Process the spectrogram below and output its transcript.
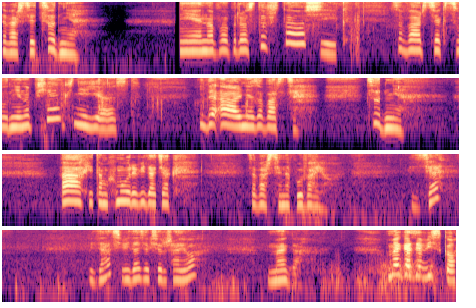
Zobaczcie, cudnie. Nie no, po prostu sztosik. Zobaczcie, jak cudnie, no pięknie jest. Idealnie, zobaczcie. Cudnie. Ach, i tam chmury widać jak, zobaczcie, napływają. Widzicie? Widać? Widać jak się ruszają? Mega. Mega zjawisko.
